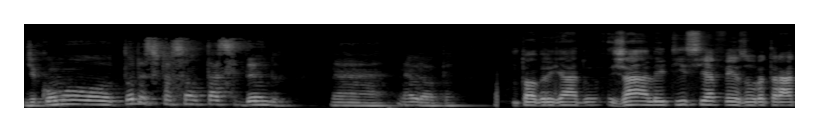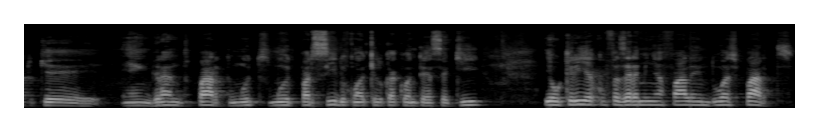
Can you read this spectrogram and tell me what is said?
de como toda a situação está se dando na, na Europa. Muito obrigado. Já a Letícia fez um retrato que é, em grande parte, muito, muito parecido com aquilo que acontece aqui. Eu queria fazer a minha fala em duas partes.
